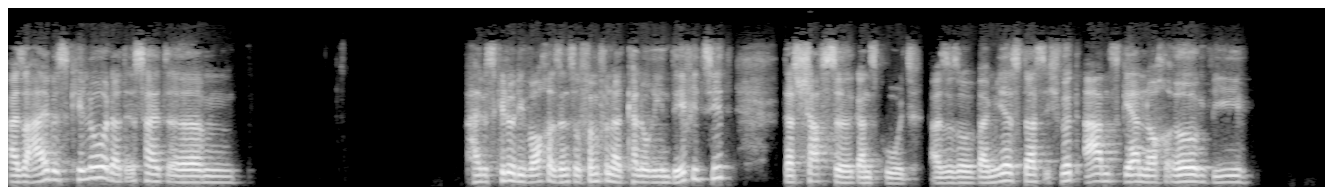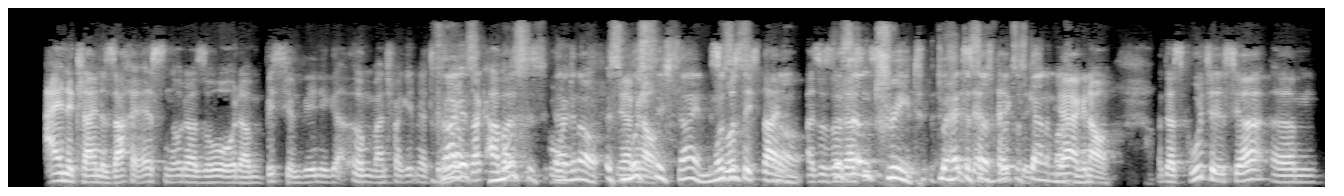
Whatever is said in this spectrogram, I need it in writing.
also halbes Kilo, das ist halt ähm, halbes Kilo die Woche sind so 500 Kalorien Defizit. Das schaffst du ganz gut. Also so bei mir ist das, ich würde abends gern noch irgendwie eine kleine Sache essen oder so oder ein bisschen weniger. Manchmal geht mir Frage ist, aber muss es, ja genau, es ja, muss genau. nicht sein. Muss es muss nicht sein. Genau. Also so, das, ist ein ist, Treat. Du hättest das, würdest es gerne machen. Ja, genau. Und das Gute ist ja, ähm,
